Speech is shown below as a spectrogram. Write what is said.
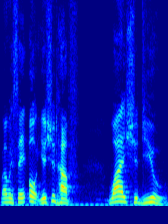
When we say, oh, you should have, why should you?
